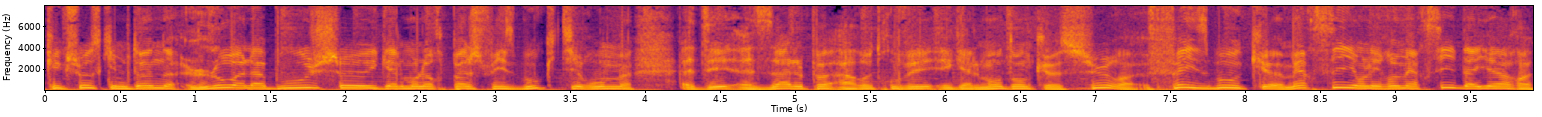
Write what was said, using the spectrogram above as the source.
quelque chose qui me donne l'eau à la bouche. Euh, Également leur page Facebook, Tiroum des Alpes, à retrouver également donc euh, sur Facebook. Merci, on les remercie d'ailleurs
